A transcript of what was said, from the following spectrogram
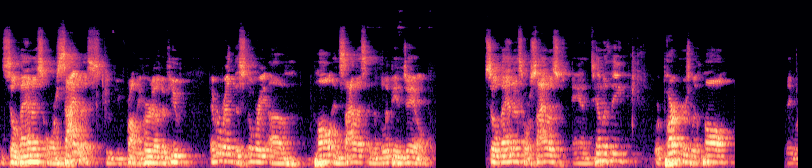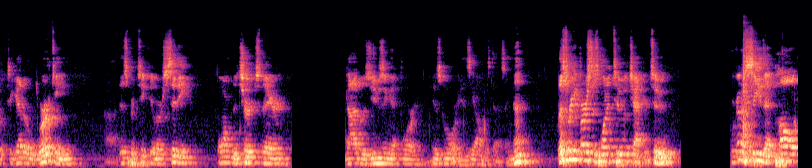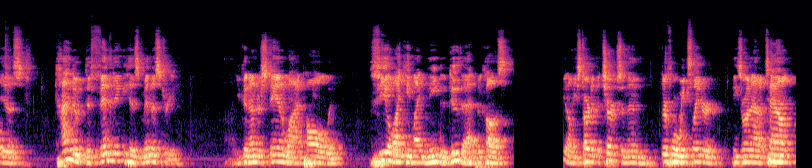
Silvanus or Silas, who you've probably heard of. If you've ever read the story of Paul and Silas in the Philippian jail, Silvanus or Silas and Timothy were partners with Paul. They were together working uh, this particular city, formed the church there. God was using it for his glory, as he always does. Amen. Let's read verses 1 and 2 of chapter 2 we're going to see that Paul is kind of defending his ministry. Uh, you can understand why Paul would feel like he might need to do that because, you know, he started the church and then three or four weeks later he's run out of town.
